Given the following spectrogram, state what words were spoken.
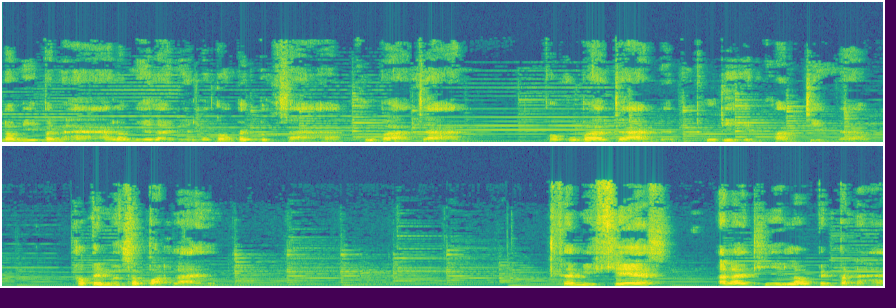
เรามีปัญหาเรามีอะไรเนี่ยเราต้องไปปรึกษาครูบาอาจารย์ เพราะครูบาอาจารย์เนี่ยเป็นผู้ที่เห็นความจริงแล้วเขาเป็นเหมือนสปอตไลท์ถ้ามีเคสอะไรที่เราเป็นปัญหา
